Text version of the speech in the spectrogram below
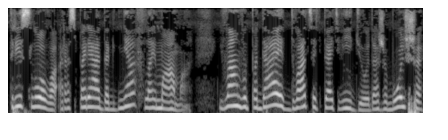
три слова «распорядок дня флаймама», и вам выпадает 25 видео, даже больше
